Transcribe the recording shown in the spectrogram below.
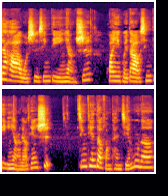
大家好，我是心地营养师，欢迎回到心地营养聊天室。今天的访谈节目呢，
